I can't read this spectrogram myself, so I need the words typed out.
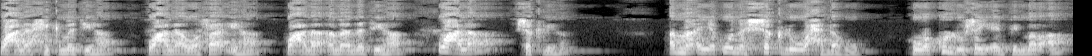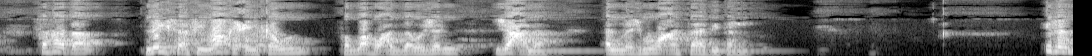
وعلى حكمتها وعلى وفائها وعلى أمانتها وعلى شكلها. أما أن يكون الشكل وحده هو كل شيء في المرأة فهذا ليس في واقع الكون فالله عز وجل جعل المجموع ثابتا. إذا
